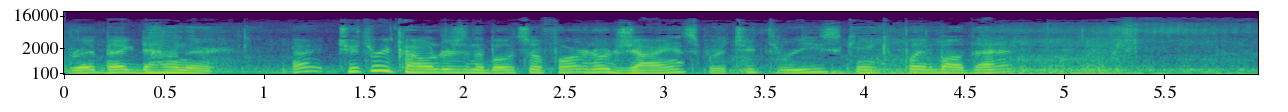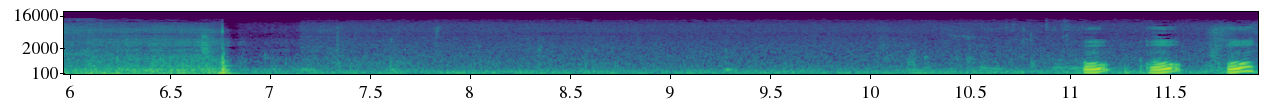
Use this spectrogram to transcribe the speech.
right back down there. All right, two three pounders in the boat so far. No giants, but two threes. Can't complain about that. Oh, oh, oh.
